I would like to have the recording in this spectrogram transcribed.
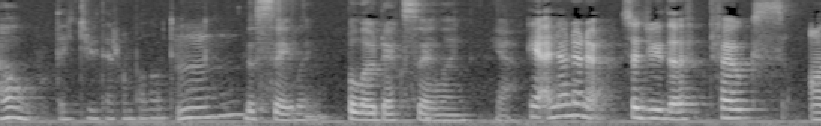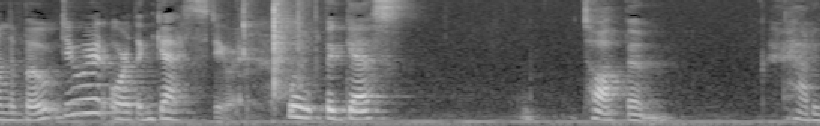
Oh, they do that on below deck. Mm-hmm. The sailing, below deck sailing. Yeah. Yeah, no, no, no. So do the folks on the boat do it, or the guests do it? Well, the guests taught them how to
